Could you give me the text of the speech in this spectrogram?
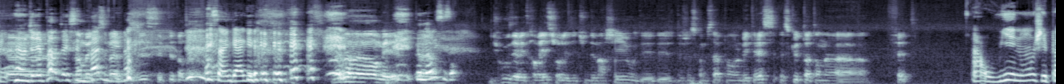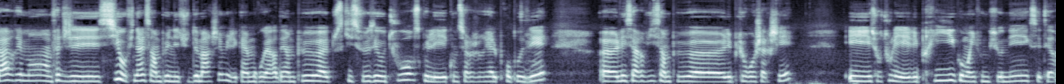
Euh, On dirait pas, on dirait que c'est non, une mais non. c'est peut-être un truc. C'est un gag. Non, non, non, non, mais. Non, non, euh, c'est ça. Du coup, vous avez travaillé sur les études de marché ou des, des- des choses comme ça pendant le BTS. Est-ce que toi, t'en as fait? Alors oui et non, j'ai pas vraiment. En fait, j'ai si au final c'est un peu une étude de marché, mais j'ai quand même regardé un peu euh, tout ce qui se faisait autour, ce que les conciergeries elles proposaient, euh, les services un peu euh, les plus recherchés. Et surtout les, les prix, comment ils fonctionnaient, etc.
